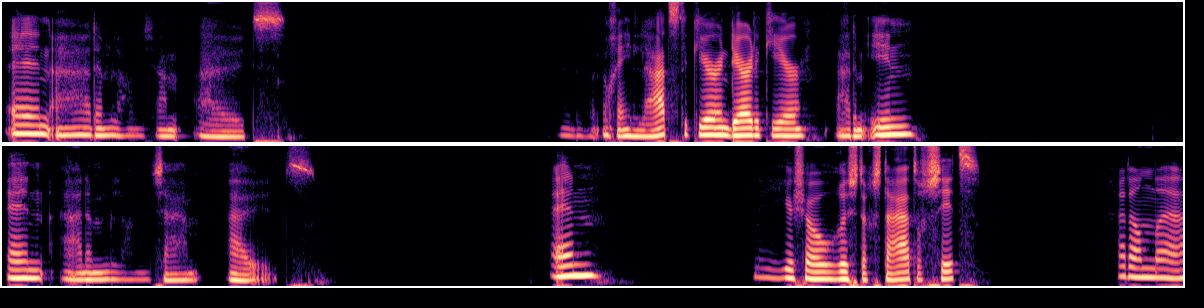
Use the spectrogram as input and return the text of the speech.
En adem langzaam uit. Dan doen we nog één laatste keer, een derde keer. Adem in. En adem langzaam uit. En nu je hier zo rustig staat of zit, ga dan uh,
